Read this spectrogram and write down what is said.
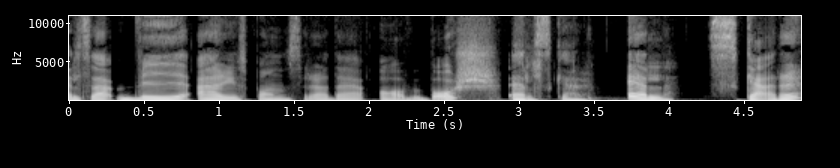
Elsa, vi är ju sponsrade av Bosch. Älskar. Älskar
